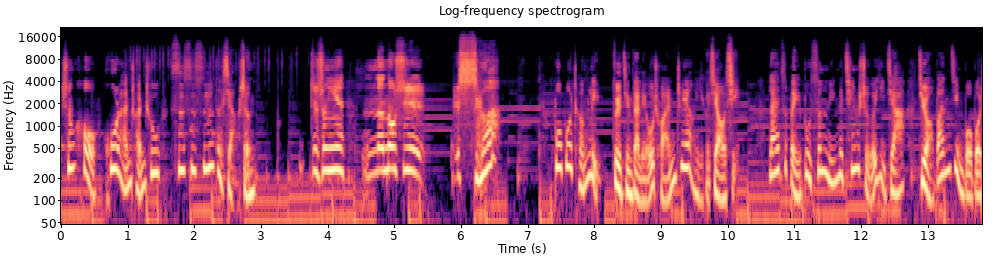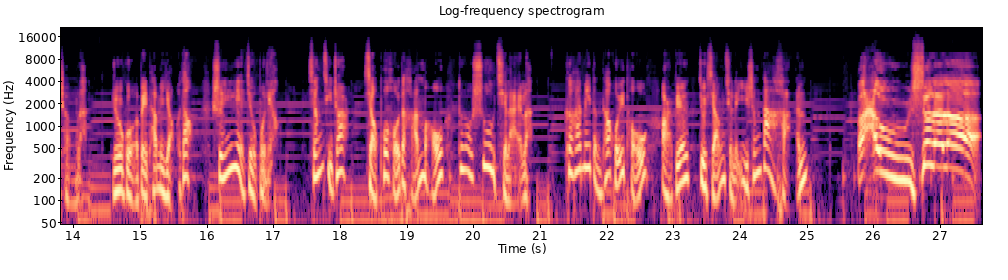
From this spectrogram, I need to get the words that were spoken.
身后忽然传出嘶嘶嘶的响声。这声音难道是蛇？波波城里最近在流传这样一个消息：来自北部森林的青蛇一家就要搬进波波城了。如果被他们咬到，谁也救不了。想起这儿，小泼猴的汗毛都要竖起来了。可还没等他回头，耳边就响起了一声大喊：“啊哦！蛇来了！”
